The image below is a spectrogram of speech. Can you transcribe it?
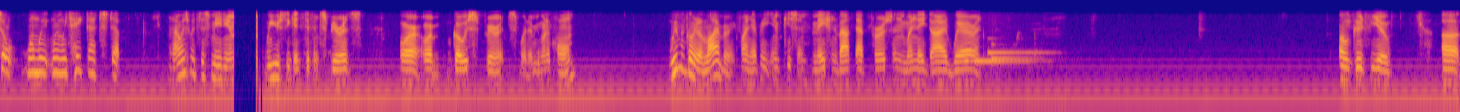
So when we when we take that step, when I was with this medium, we used to get different spirits, or or ghost spirits, whatever you want to call them. We would go to the library, find every piece of information about that person, when they died, where, and oh, good for you. Uh,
